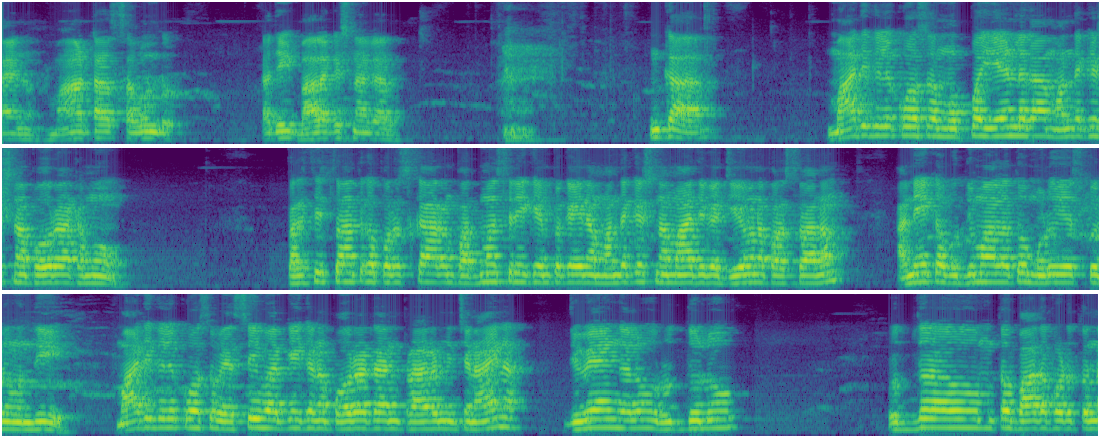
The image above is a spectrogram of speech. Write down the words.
ఆయన మాట సౌండ్. అది బాలకృష్ణ గారు. ఇంకా మాదిగల కోసం ముప్పై ఏండ్లుగా మందకృష్ణ పోరాటము. ప్రతిష్టాత్మక పురస్కారం పద్మశ్రీకి ఎంపికైన మందకృష్ణ మాదిగ జీవన ప్రస్థానం అనేక ఉద్యమాలతో ముడి వేసుకుని ఉంది. మాదిగల కోసం ఎస్సీ వర్గీకరణ పోరాటాన్ని ప్రారంభించిన ఆయన దివ్యాంగులు వృద్ధులు వృద్ధంతో బాధపడుతున్న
